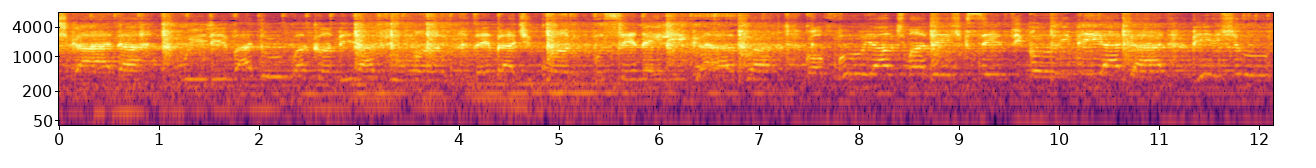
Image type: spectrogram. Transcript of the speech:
Escada, no elevador com a câmera filmando. Lembra de quando você nem ligava? Qual foi a última vez que você ficou embriagada? Beijou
